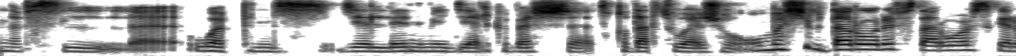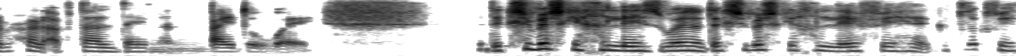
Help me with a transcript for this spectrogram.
نفس ال weapons ديال ال enemy ديالك باش تقدر تواجهه وماشي بالضروري في Star Wars كيربحوا الأبطال دائما by the way داكشي باش كيخليه زوين وداكشي باش كيخليه فيه قلت لك فيه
